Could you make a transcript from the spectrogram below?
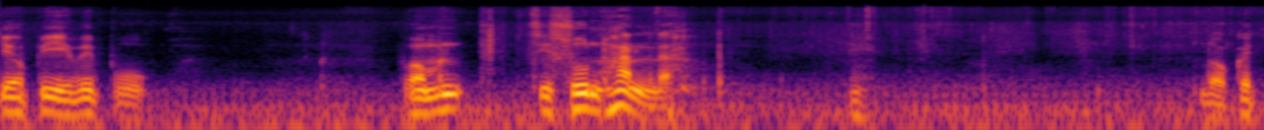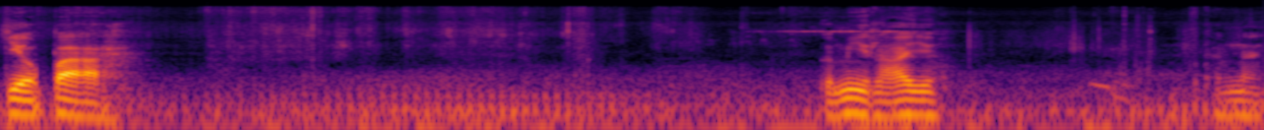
ดอกกระเจียวปีไปปลูกเพราะมันสิสูญพันธุ์ล่ะดอกกระเจียวป่า ก็มีหลายอยู่ทั้งนั้น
